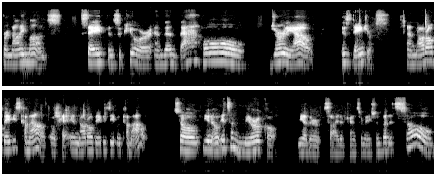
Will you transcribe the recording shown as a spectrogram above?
for nine months, safe and secure, and then that whole journey out is dangerous. And not all babies come out okay, and not all babies even come out. So, you know, it's a miracle, the other side of transformation, but it's so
